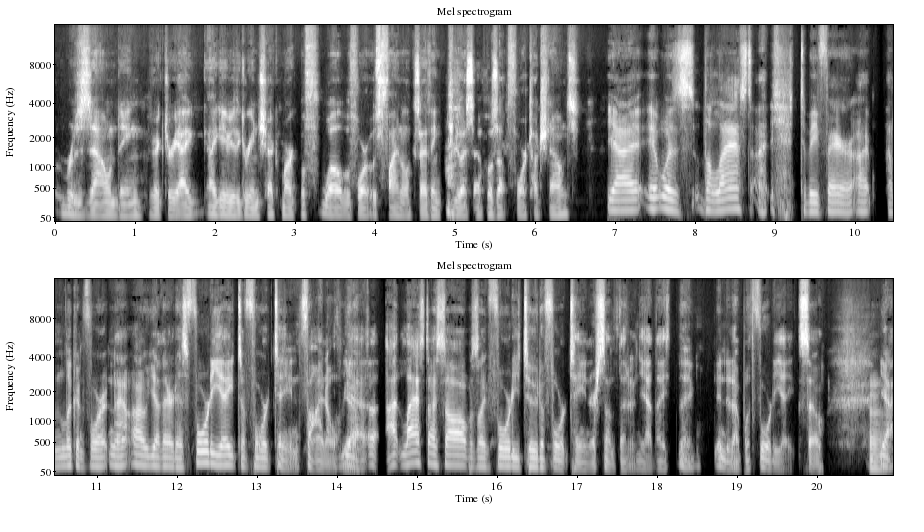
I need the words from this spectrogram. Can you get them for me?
resounding victory. I, I gave you the green check mark bef- well before it was final because I think USF was up four touchdowns. Yeah, it was the last. Uh, to be fair, I, am looking for it now. Oh, yeah, there it is. 48 to 14 final. Yeah. yeah uh, I, last I saw it was like 42 to 14 or something. And yeah, they, they ended up with 48. So hmm. yeah,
